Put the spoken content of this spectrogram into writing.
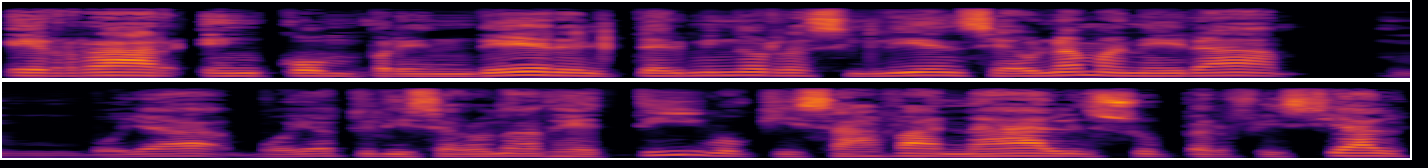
errar en comprender el término resiliencia de una manera, mm, voy a, voy a utilizar un adjetivo, quizás banal, superficial,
